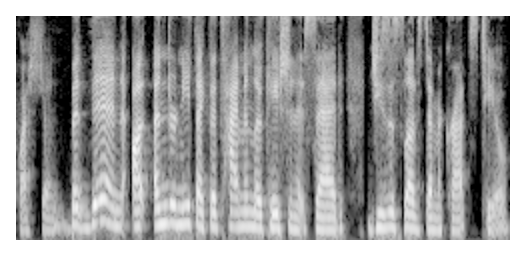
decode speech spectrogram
question. But then uh, underneath, like the time and location, it said, Jesus loves Democrats too,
